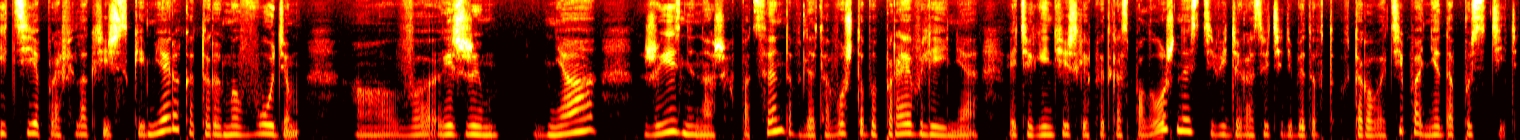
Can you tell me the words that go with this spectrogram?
и те профилактические меры, которые мы вводим а, в режим дня жизни наших пациентов для того, чтобы проявление этих генетических предрасположенностей в виде развития диабета второго типа не допустить.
